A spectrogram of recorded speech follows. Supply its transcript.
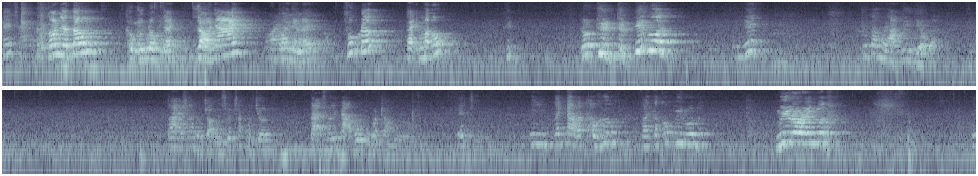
hết. Con nhà tông không giống lông đấy giỏi nhà ai? Qua nhà đấy phúc đức? Tại mẫu? Nó truyền trực tiếp luôn. Hết. Chúng ta phải học gì nhiều cả tại sao phải chọn người xuất sắc mà chơi? Tại sao lãnh đạo vô cùng quan trọng? Hết. Ừ, lãnh đạo là tạo gương và ta copy luôn mirroring luôn. Ừ.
